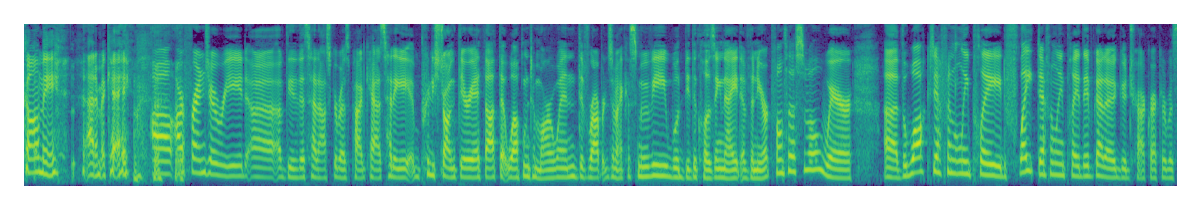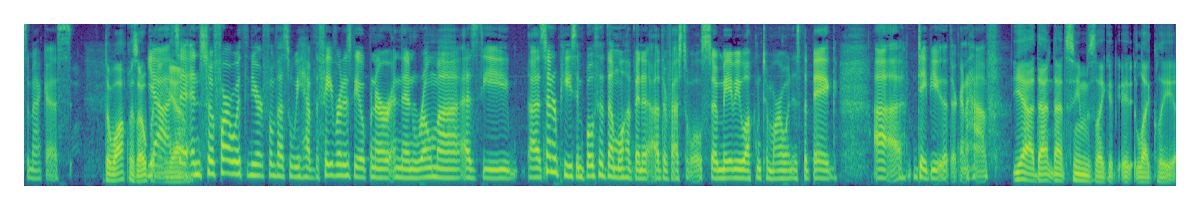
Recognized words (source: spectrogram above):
Call me, Adam McKay. uh, our friend Joe Reed uh, of the This Had Oscar Buzz podcast had a pretty strong theory. I thought that Welcome to Marwen, the Robert Zemeckis movie, would be the closing night of the New York Film Festival, where uh, The Walk definitely played, Flight definitely played. They've got a good track record with Zemeckis. The walk was open. Yeah, Yeah. so- and so far with the New York Film Festival, we have The Favorite as the opener, and then Roma as the uh, centerpiece, and both of them will have been at other festivals. So maybe Welcome to Marwen is the big uh, debut that they're going to have. Yeah, that that seems like it, it likely.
